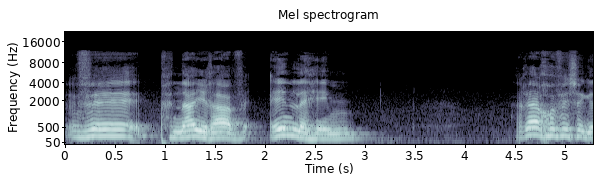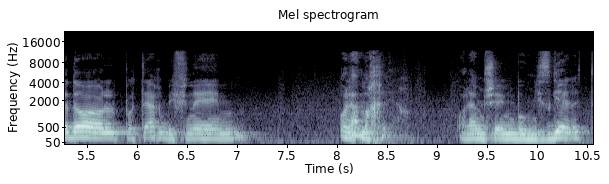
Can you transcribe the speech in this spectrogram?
ופנאי רב אין להם. הרי החופש הגדול פותח בפניהם עולם אחר, עולם שאין בו מסגרת,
